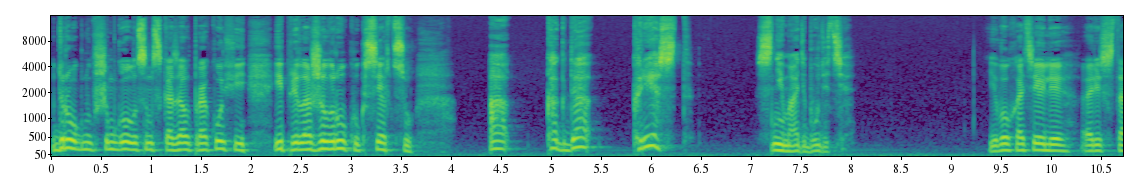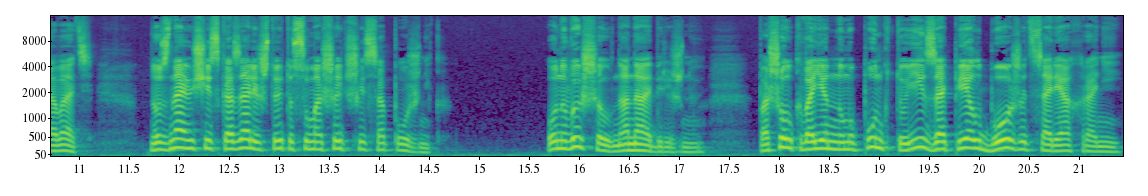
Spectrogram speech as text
дрогнувшим голосом сказал Прокофий и приложил руку к сердцу. А когда крест снимать будете? Его хотели арестовать, но знающие сказали, что это сумасшедший сапожник. Он вышел на набережную, пошел к военному пункту и запел «Боже, царя храни».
